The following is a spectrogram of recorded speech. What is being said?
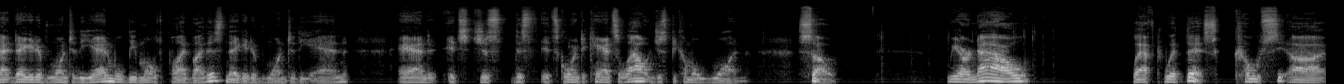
That negative 1 to the n will be multiplied by this negative 1 to the n, and it's just this it's going to cancel out and just become a 1. So we are now left with this cos uh,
